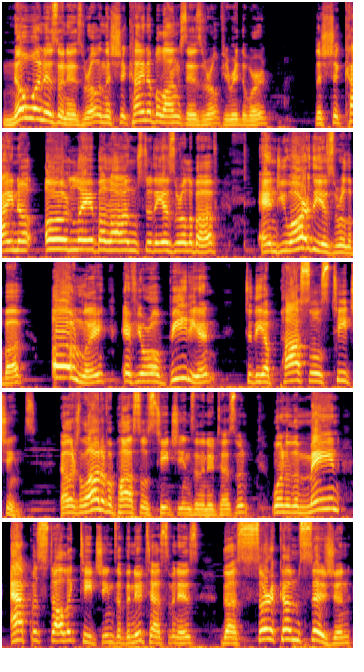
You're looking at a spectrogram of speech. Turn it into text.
No one is in Israel, and the Shekinah belongs to Israel, if you read the word. The Shekinah only belongs to the Israel above, and you are the Israel above only if you're obedient to the apostles' teachings. Now, there's a lot of apostles' teachings in the New Testament. One of the main apostolic teachings of the New Testament is the circumcision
